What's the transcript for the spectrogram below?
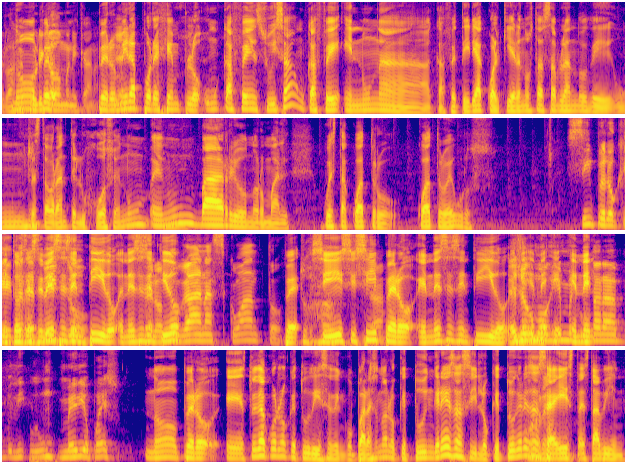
la República Dominicana. Pero mira, por ejemplo, un café en Suiza, un café en una cafetería cualquiera, no estás hablando de un restaurante lujoso, en un, en un barrio normal, cuesta 4, euros. Sí, pero que entonces en ese sentido, en ese pero sentido, tú ganas cuánto. sí, sí, sí, pero en ese sentido, eso como que me costara un medio peso. No, pero eh, estoy de acuerdo con lo que tú dices, en comparación a lo que tú ingresas y lo que tú ingresas ahí está, está bien.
